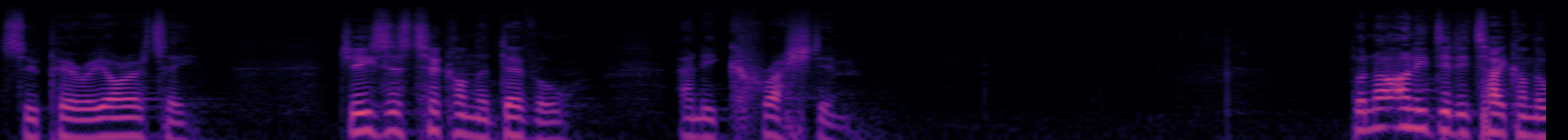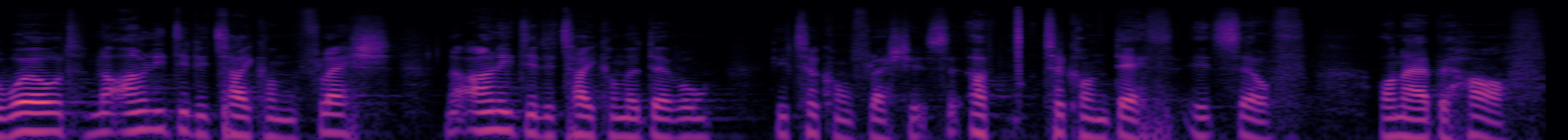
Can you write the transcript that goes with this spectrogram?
superiority. Jesus took on the devil and he crushed him. But not only did he take on the world, not only did he take on the flesh, not only did he take on the devil, he took on flesh, uh, took on death itself on our behalf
